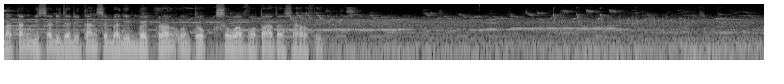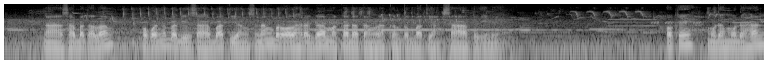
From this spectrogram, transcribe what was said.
Bahkan bisa dijadikan sebagai background untuk sebuah foto atau selfie. Nah sahabat alam pokoknya bagi sahabat yang senang berolahraga maka datanglah ke tempat yang satu ini Oke, mudah-mudahan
